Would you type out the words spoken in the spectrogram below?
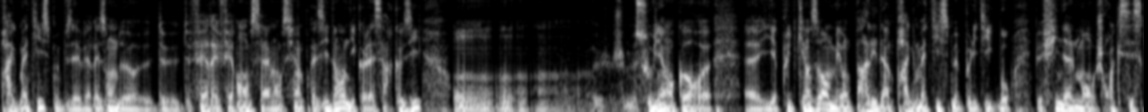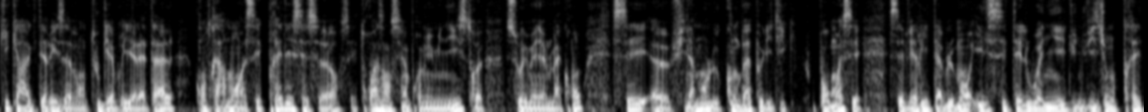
pragmatisme Vous avez raison de, faire référence à l'ancien président Nicolas Sarkozy. On, je me souviens encore euh, euh, il y a plus de 15 ans, mais on parlait d'un pragmatisme politique. Bon, mais finalement, je crois que c'est ce qui caractérise avant tout Gabriel Attal, contrairement à ses prédécesseurs, ses trois anciens premiers ministres, sous Emmanuel Macron, c'est euh, finalement le combat politique. Pour moi, c'est c'est véritablement, il s'est éloigné d'une vision très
